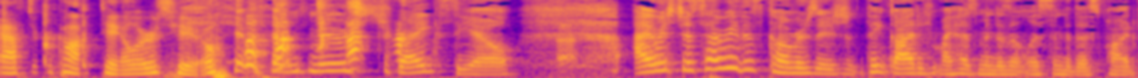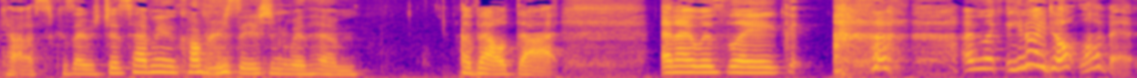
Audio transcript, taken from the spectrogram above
after a cocktail or two. the mood strikes you. I was just having this conversation. Thank God my husband doesn't listen to this podcast because I was just having a conversation with him about that. And I was like, I'm like, you know, I don't love it.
